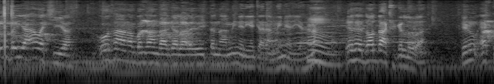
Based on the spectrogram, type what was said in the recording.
ਇਹ ਬਈ ਆ ਵੱਛੀ ਆ। ਉਹ ਹਿਸਾਬ ਨਾਲ ਬੰਦਾ ਅੰਦਾਜ਼ਾ ਲਾ ਲੇ ਵੀ ਤਿੰਨਾਂ ਮਹੀਨੇ ਦੀਆਂ ਚਾਰਾਂ ਮਹੀਨਿਆਂ ਦੀਆਂ ਹਨਾ? ਇਸੇ ਦੁੱਧ 8 ਕਿਲੋ ਆ। ਜਿਹਨੂੰ 1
